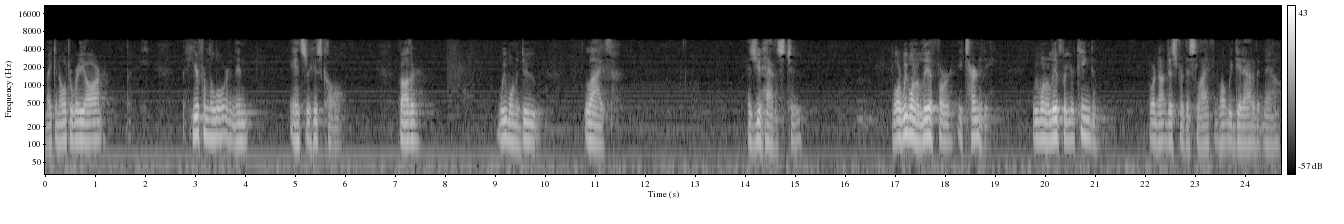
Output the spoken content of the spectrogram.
Make an altar where you are. But, but hear from the Lord and then answer His call. Father, we want to do life as you'd have us to. Lord, we want to live for eternity. We want to live for your kingdom. Lord, not just for this life and what we get out of it now.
